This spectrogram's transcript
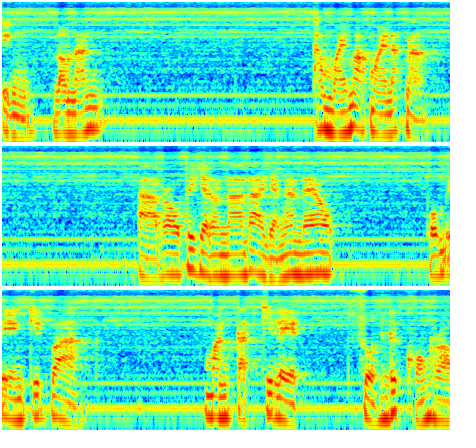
สิ่งเหล่านั้นทำไมมากมายนักหนาถ้าเราพิจารณาได้อย่างนั้นแล้ว ผมเองคิดว่า มันตัดกิเลสส่วนลึกของเรา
